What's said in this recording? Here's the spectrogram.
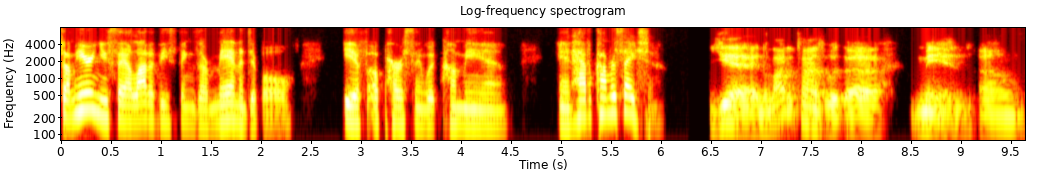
So I'm hearing you say a lot of these things are manageable if a person would come in and have a conversation. Yeah, and a lot of times with uh, men, um,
